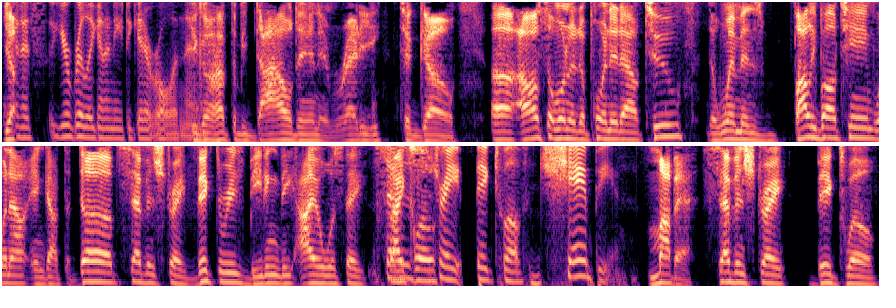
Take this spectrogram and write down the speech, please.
Yep. and it's you're really going to need to get it rolling there. You're going to have to be dialed in and ready to go. Uh, I also wanted to point it out too. The women's volleyball team went out and got the dub, seven straight victories, beating the Iowa State seven Cyclones. straight Big Twelve champions. My bad, seven straight Big Twelve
